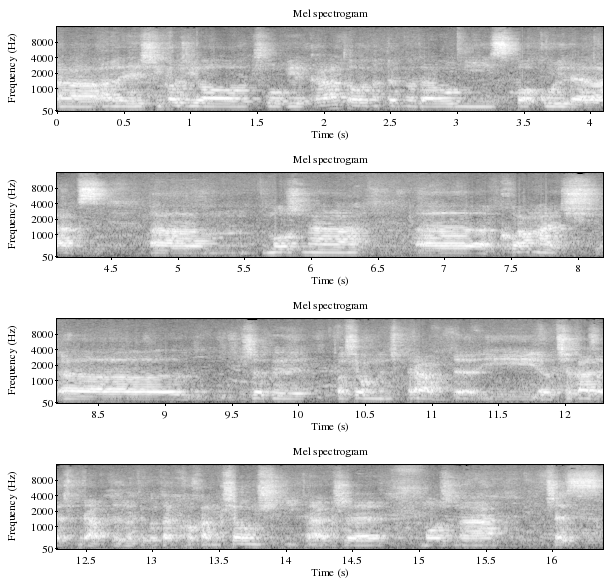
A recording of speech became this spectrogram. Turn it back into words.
a, ale jeśli chodzi o człowieka, to na pewno dało mi spokój, relaks. Można e, kłamać, e, żeby osiągnąć prawdę i e, przekazać prawdę, dlatego tak kocham książki, tak, że można przez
